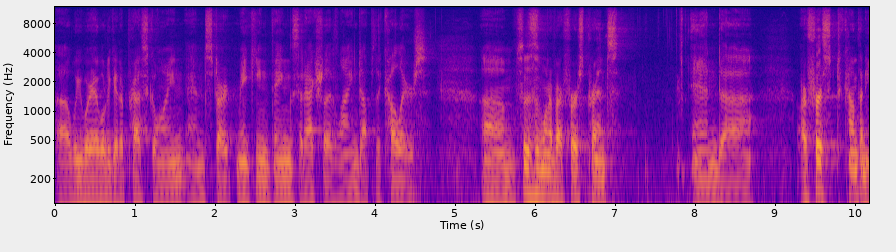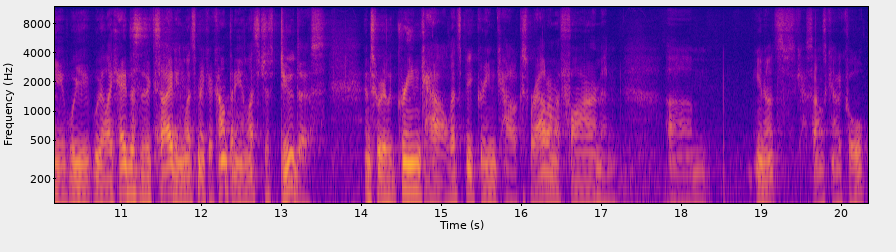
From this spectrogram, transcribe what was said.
Uh, we were able to get a press going and start making things that actually lined up the colors. Um, so this is one of our first prints. And uh, our first company, we, we were like, hey, this is exciting. Let's make a company and let's just do this. And so we were like, Green Cow, let's be Green Cow because we're out on a farm and, um, you know, it sounds kind of cool.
